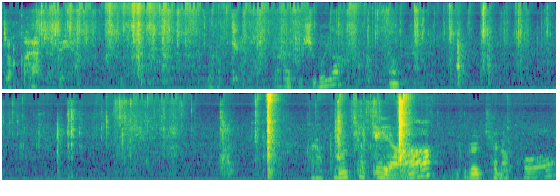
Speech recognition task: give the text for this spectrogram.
좀 깔아주세요. 이렇게 깔아주시고요. 응. 그럼 불을 켤게요. 불을 켜놓고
